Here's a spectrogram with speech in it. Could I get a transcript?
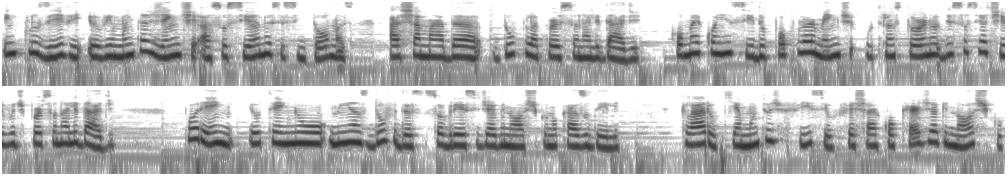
Inclusive, eu vi muita gente associando esses sintomas à chamada dupla personalidade, como é conhecido popularmente o transtorno dissociativo de personalidade. Porém, eu tenho minhas dúvidas sobre esse diagnóstico no caso dele. Claro que é muito difícil fechar qualquer diagnóstico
